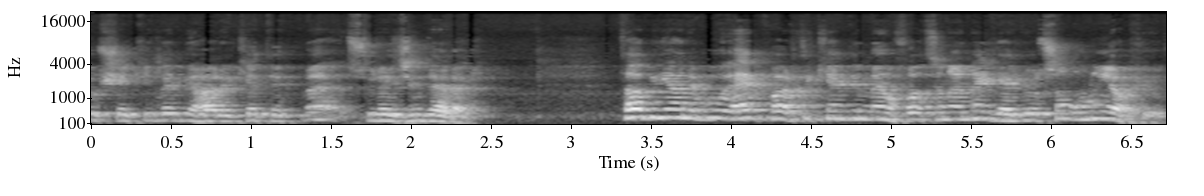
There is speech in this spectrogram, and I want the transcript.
bu şekilde bir hareket etme sürecindeler. Tabii yani bu her parti kendi menfaatine ne geliyorsa onu yapıyor.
